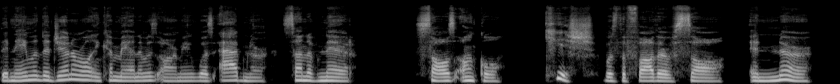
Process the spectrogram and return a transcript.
The name of the general in command of his army was Abner, son of Ner, Saul's uncle. Kish was the father of Saul, and Ner,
